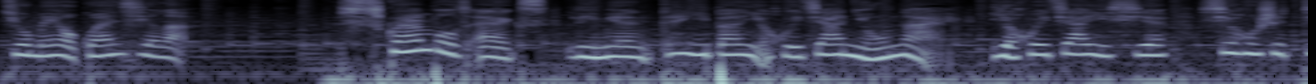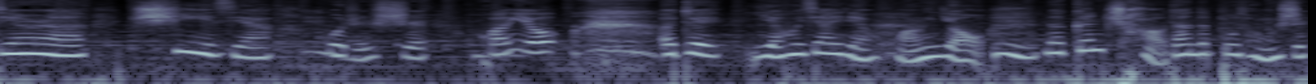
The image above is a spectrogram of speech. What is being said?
就没有关系了。Scrambled eggs 里面它一般也会加牛奶，也会加一些西红柿丁儿啊、cheese 呀、或者是黄油，呃对，也会加一点黄油。嗯那跟炒蛋的不同是，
